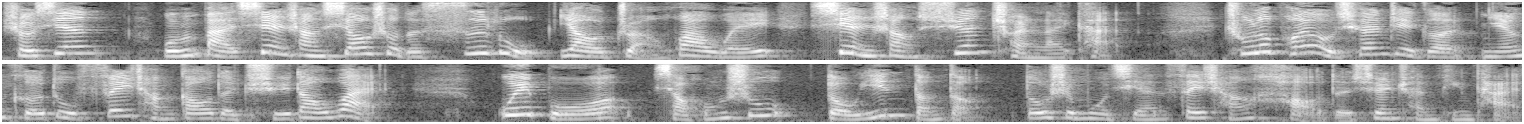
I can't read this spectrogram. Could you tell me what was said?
首先，我们把线上销售的思路要转化为线上宣传来看，除了朋友圈这个粘合度非常高的渠道外，微博、小红书、抖音等等都是目前非常好的宣传平台。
